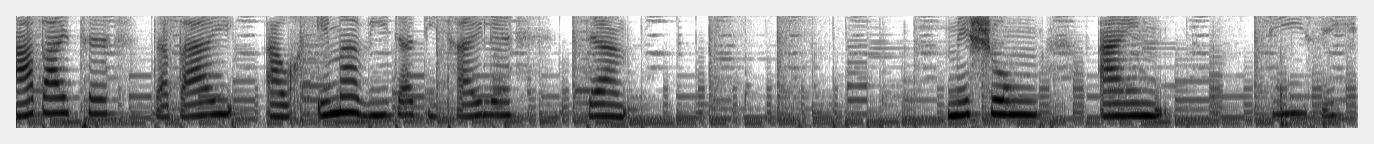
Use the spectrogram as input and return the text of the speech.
Arbeite dabei auch immer wieder die Teile der Mischung ein, die sich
